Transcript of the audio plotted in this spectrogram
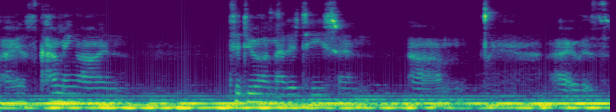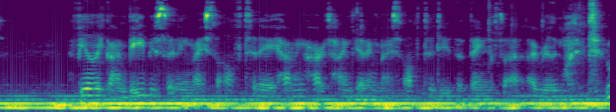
I was coming on to do a meditation feel like I'm babysitting myself today, having a hard time getting myself to do the things that I really want to do.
